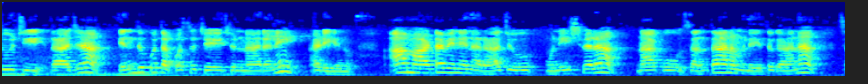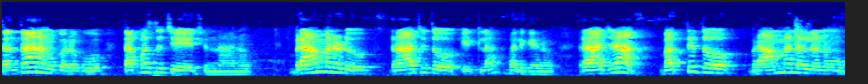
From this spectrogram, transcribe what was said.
చూచి రాజా ఎందుకు తపస్సు చేయుచున్నారని అడిగను. ఆ మాట వినిన రాజు మునీశ్వర నాకు సంతానం లేదుగాన సంతానము కొరకు తపస్సు చేయుచున్నాను. బ్రాహ్మణుడు రాజుతో ఇట్లా పలికెను. రాజా భక్తితో బ్రాహ్మణులను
